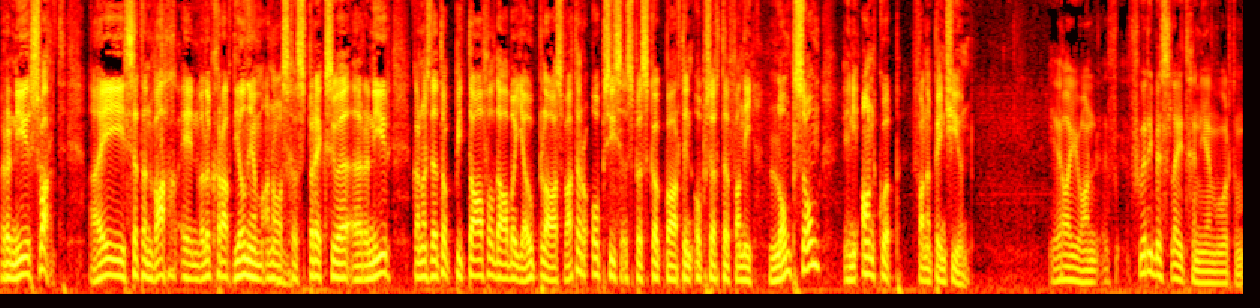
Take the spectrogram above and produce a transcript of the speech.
Renier Swart, hy sit en wag en wil ook graag deelneem aan ons gesprek. So uh, Renier, kan ons dit op die tafel daar by jou plaas? Watter opsies is beskikbaar ten opsigte van die lompsom en die aankoop van 'n pensioen? Ja, Johan, voor die besluit geneem word om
